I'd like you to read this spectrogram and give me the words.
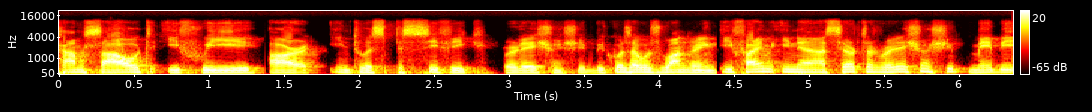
comes out if we are into a specific relationship. Because i was wondering if i'm in a certain relationship maybe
